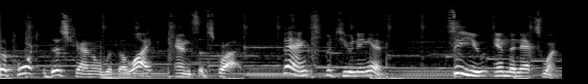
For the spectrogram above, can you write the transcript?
Support this channel with a like and subscribe. Thanks for tuning in. See you in the next one.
